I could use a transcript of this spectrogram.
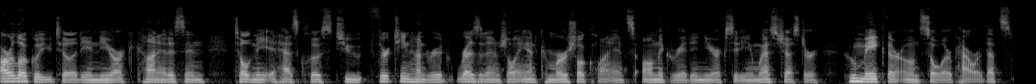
Our local utility in New York, Con Edison, told me it has close to 1,300 residential and commercial clients on the grid in New York City and Westchester who make their own solar power. That's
